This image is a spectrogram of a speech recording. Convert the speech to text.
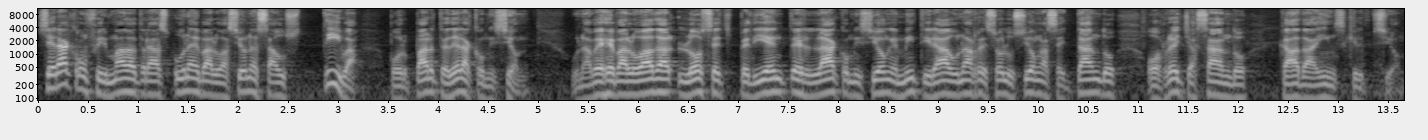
será confirmada tras una evaluación exhaustiva por parte de la comisión. Una vez evaluadas los expedientes, la comisión emitirá una resolución aceptando o rechazando cada inscripción.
